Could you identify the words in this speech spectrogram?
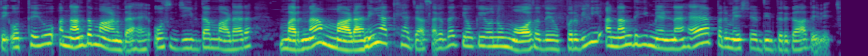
ਤੇ ਉੱਥੇ ਉਹ ਆਨੰਦ ਮਾਣਦਾ ਹੈ। ਉਸ ਜੀਵ ਦਾ ਮਾੜਾ ਮਰਨਾ ਮਾੜਾ ਨਹੀਂ ਆਖਿਆ ਜਾ ਸਕਦਾ ਕਿਉਂਕਿ ਉਹਨੂੰ ਮੌਤ ਦੇ ਉੱਪਰ ਵੀ ਆਨੰਦ ਹੀ ਮਿਲਣਾ ਹੈ ਪਰਮੇਸ਼ਰ ਦੀ ਦਰਗਾਹ ਦੇ ਵਿੱਚ।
